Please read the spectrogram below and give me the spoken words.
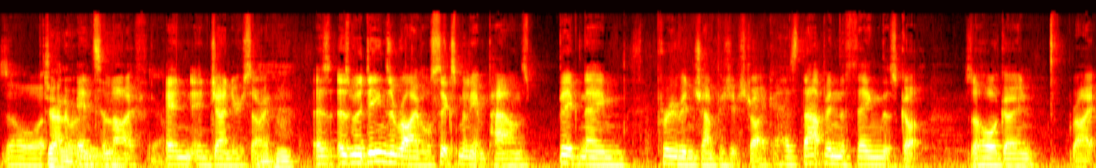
Zohore January, into life Yeah. in in January? Sorry, Mm-hmm. as as Madine's arrival, six million pounds, big name, proven championship striker. Has that been the thing that's got Zohore going right?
